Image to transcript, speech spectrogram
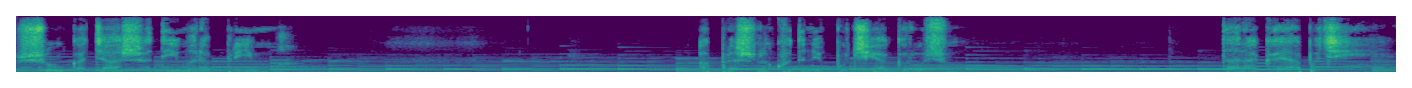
શું કચાશ હતી મારા પ્રેમમાં? આ પ્રશ્ન ખુદને પૂછ્યા કરું છું. તારા ગયા પછી.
